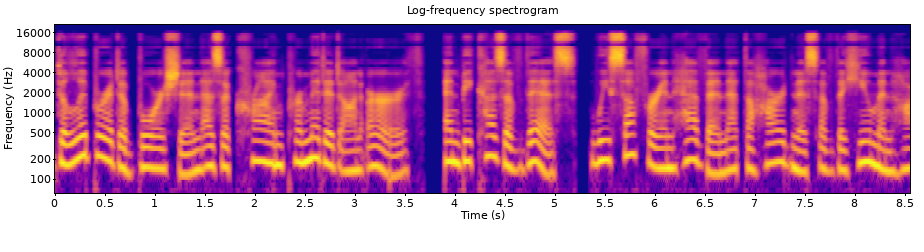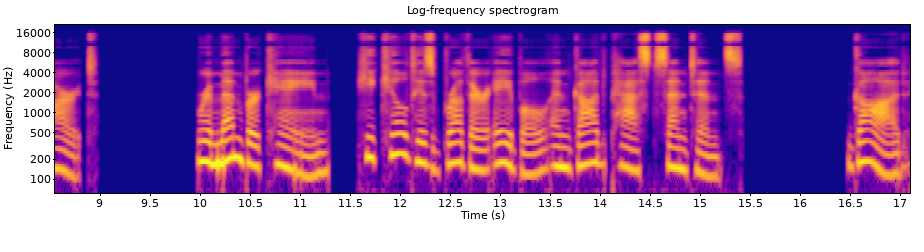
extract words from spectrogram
Deliberate abortion is a crime permitted on earth, and because of this, we suffer in heaven at the hardness of the human heart. Remember Cain. He killed his brother Abel and God passed sentence. God,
